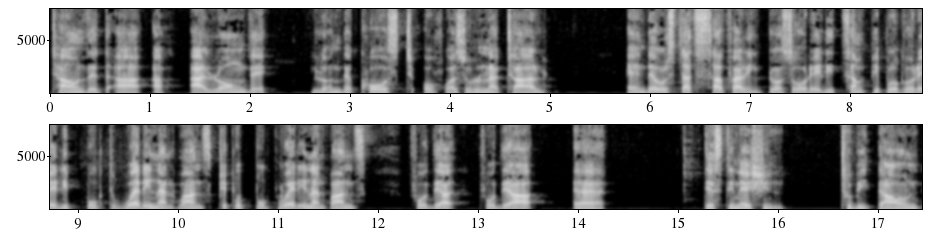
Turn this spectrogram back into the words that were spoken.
towns that are, are along the along the coast of KwaZulu Natal, and they will start suffering because already some people have already booked well in advance. People booked well in advance for their for their uh, destination to be down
